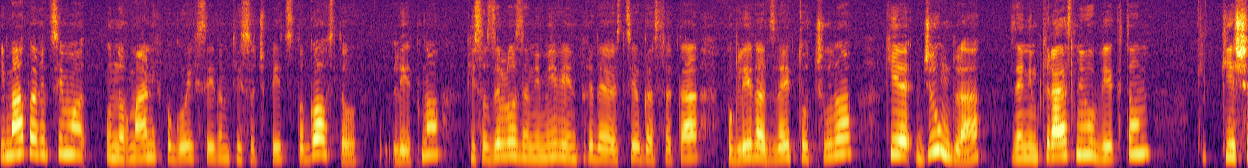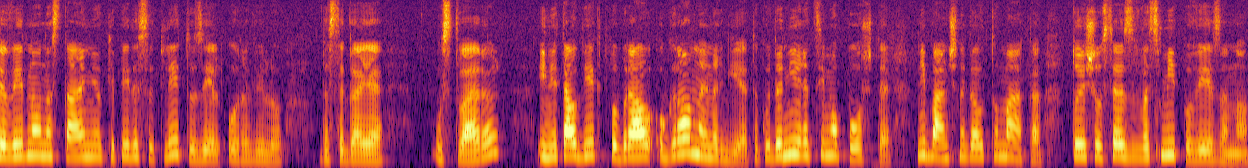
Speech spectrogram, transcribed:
Ima pa recimo v normalnih pogojih 7500 gostov letno, ki so zelo zanimivi in pridejo iz celega sveta pogledati zdaj to čudo, ki je džungla z enim krasnim objektom, ki, ki je še vedno v nastajanju, ki je 50 let vzel v Ravilu, da se ga je ustvaril. In je ta objekt pobral ogromno energije, tako da ni recimo pošte, ni bančnega avtomata. To je še vse z vasmi povezano.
